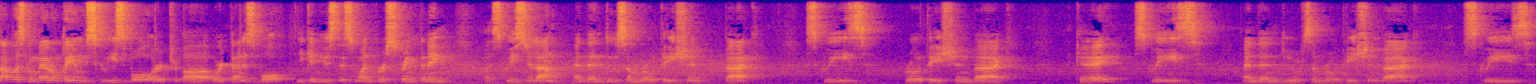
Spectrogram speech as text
Tapos kung meron kayong squeeze ball or, uh, or tennis ball, you can use this one for strengthening. Uh, squeeze nyo lang and then do some rotation back. Squeeze, rotation back. Okay, squeeze and then do some rotation back. Squeeze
